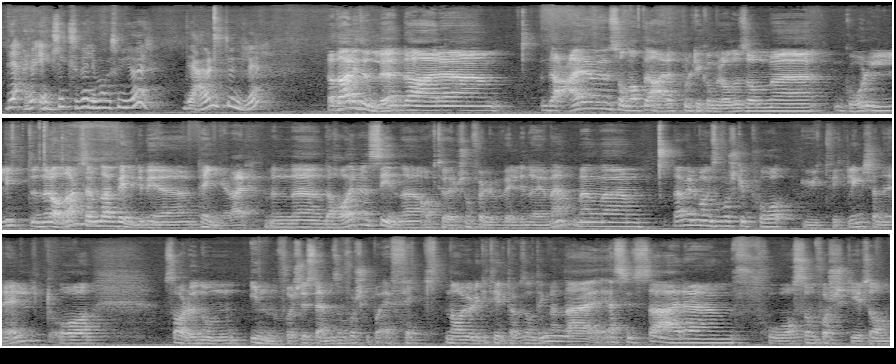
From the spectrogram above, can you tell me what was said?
Det er det jo egentlig ikke så veldig mange som gjør. Det er jo litt underlig? Ja, det er litt underlig. Det er... Eh det er sånn at det er et politikkområde som eh, går litt under radaren, selv om det er veldig mye penger der. Men eh, det har sine aktører som følger veldig nøye med. Men eh, det er veldig mange som forsker på utvikling generelt. Og så har du noen innenfor systemet som forsker på effekten av ulike tiltak og sånne ting. Men er, jeg syns det er få som forsker sånn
